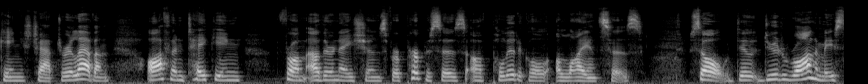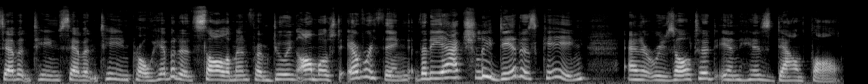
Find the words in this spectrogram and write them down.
Kings chapter 11, often taking from other nations for purposes of political alliances. So De- Deuteronomy 17:17 prohibited Solomon from doing almost everything that he actually did as king, and it resulted in his downfall.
